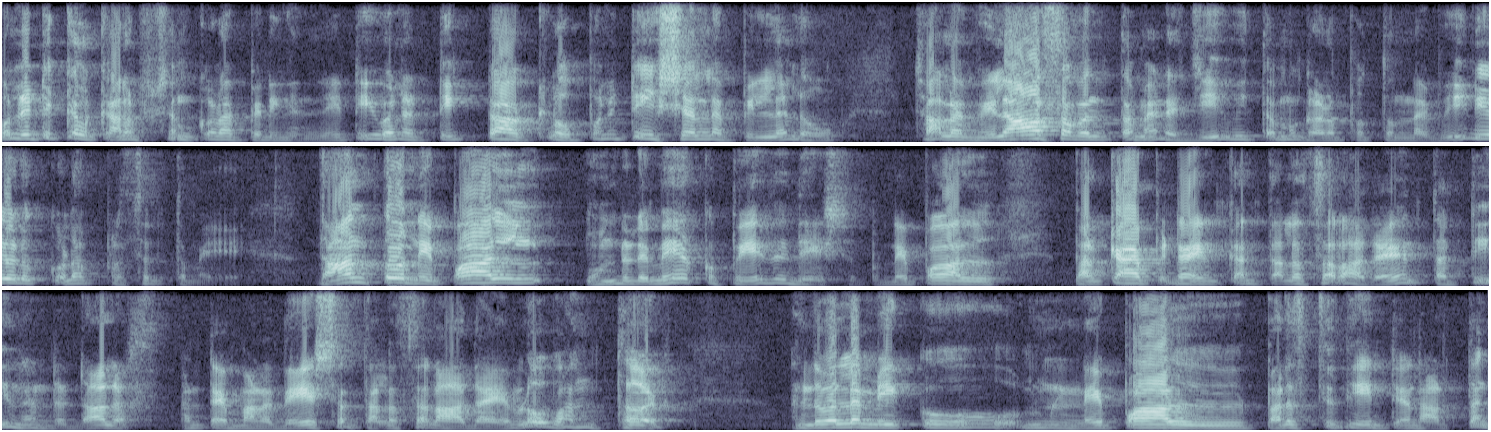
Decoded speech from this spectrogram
పొలిటికల్ కరప్షన్ కూడా పెరిగింది. ఇటీవల టిక్టాక్లో పొలిటీషియన్ల పిల్లలు చాలా విలాసవంతమైన జీవితం గడుపుతున్న వీడియోలు కూడా ప్రసిద్ధమయ్యాయి దాంతో నేపాల్ ఉండడమే ఒక పేద దేశం. నేపాల్ పర్ క్యాపిటల్ ఇన్కమ్ తలసరి ఆదాయం థర్టీన్ హండ్రెడ్ డాలర్స్ అంటే మన దేశ తలసరి ఆదాయంలో వన్ థర్డ్ అందువల్ల మీకు నేపాల్ పరిస్థితి ఏంటి అని అర్థం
